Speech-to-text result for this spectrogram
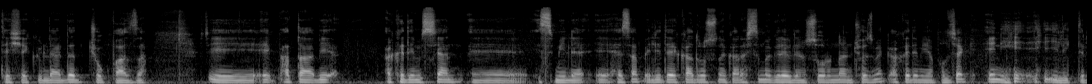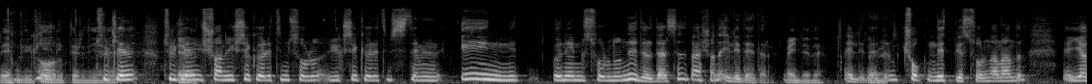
teşekkürler de çok fazla. E, hatta bir akademisyen e, ismiyle e, Hesap 50D kadrosundaki araştırma görevlerinin sorunlarını çözmek akademi yapılacak en iyi iyiliktir, en büyük Doğru. iyiliktir diye. Türkiye'nin Türkiye'nin evet. şu anda yüksek öğretim sorun yüksek öğretim sisteminin en önemli sorunu nedir derseniz ben şu anda 50'de ederim. 50'de. 50'de evet. ederim. Çok net bir sorun alandır. E,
